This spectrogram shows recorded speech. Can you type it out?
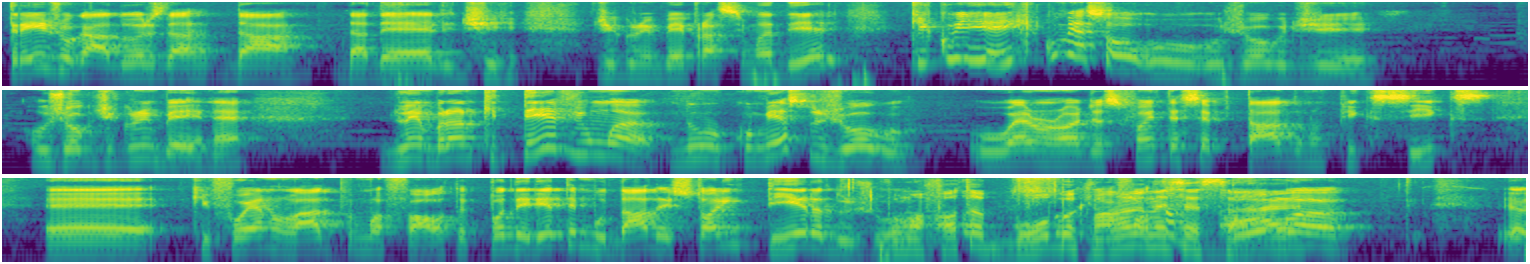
três jogadores da, da, da DL de, de Green Bay para cima dele. Que, e aí que começou o, o jogo de o jogo de Green Bay, né? Lembrando que teve uma no começo do jogo o Aaron Rodgers foi interceptado num pick six. É, que foi anulado por uma falta. Poderia ter mudado a história inteira do jogo. Foi uma falta boba que uma não era necessária. Boba, eu,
